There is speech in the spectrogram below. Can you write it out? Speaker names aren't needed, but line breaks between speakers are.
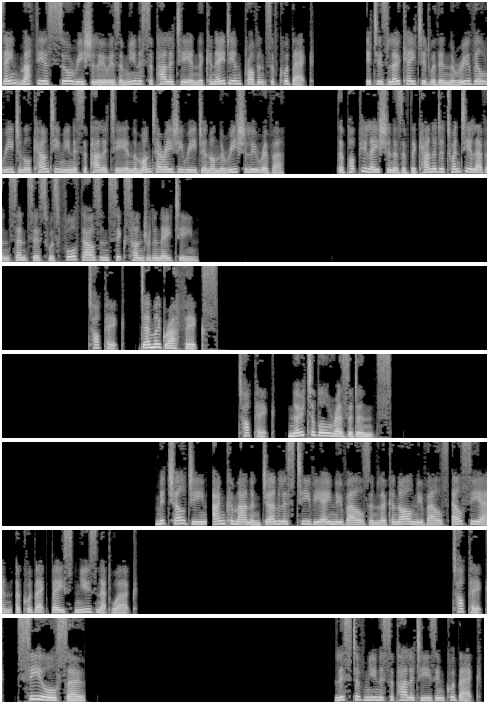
Saint Mathias-sur-Richelieu is a municipality in the Canadian province of Quebec. It is located within the Rouville Regional County Municipality in the Montérégie region on the Richelieu River. The population as of the Canada 2011 census was 4,618. Demographics Topic: Notable residents. Michel Jean, anchorman and journalist TVA Nouvelles and Le Canal Nouvelles (LCN), a Quebec-based news network. Topic: See also. List of municipalities in Quebec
